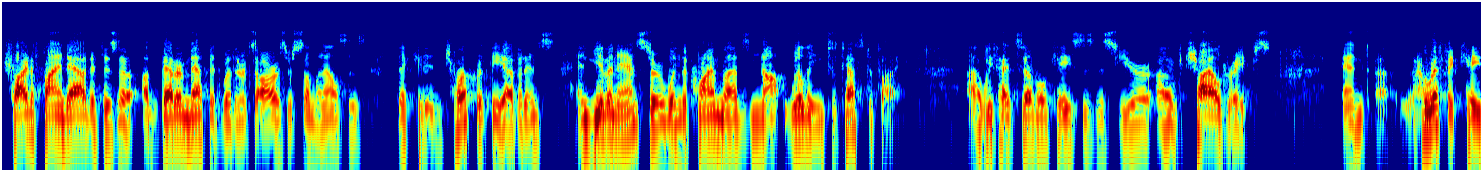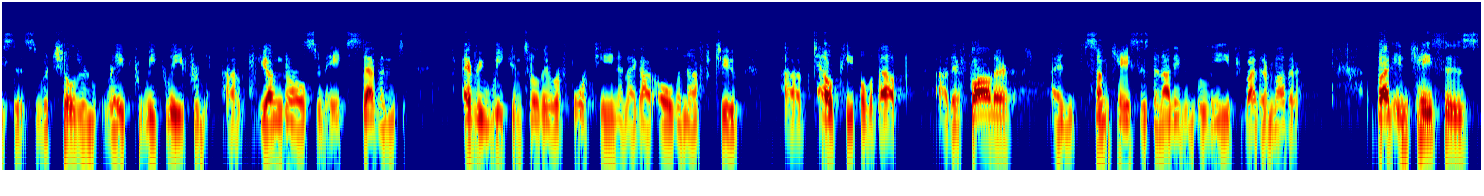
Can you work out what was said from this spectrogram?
try to find out if there's a, a better method, whether it's ours or someone else's, that can interpret the evidence and give an answer when the crime lab's not willing to testify. Uh, we've had several cases this year of child rapes and uh, horrific cases with children raped weekly from uh, young girls from age seven to, every week until they were 14 and they got old enough to uh, tell people about uh, their father. In some cases, they're not even believed by their mother. But in cases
